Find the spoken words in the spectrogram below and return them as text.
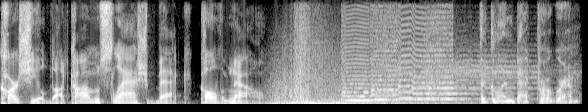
carshield.com slash Beck. Call them now. The Glenn Beck Program.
